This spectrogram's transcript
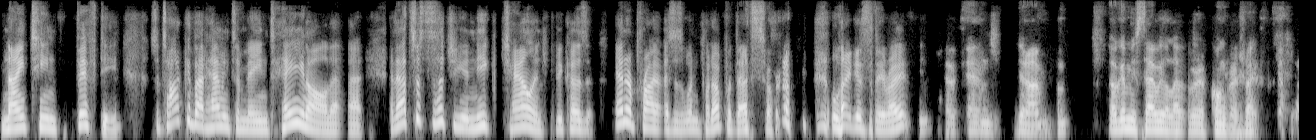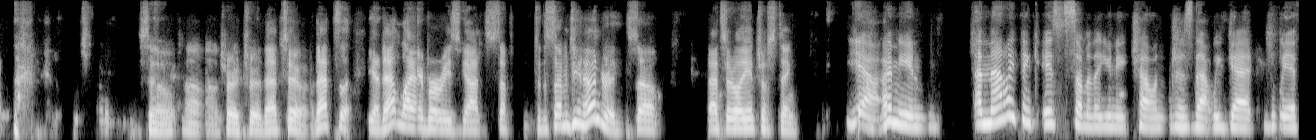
1950. So talk about having to maintain all that. And that's just such a unique challenge because enterprises wouldn't put up with that sort of legacy, right? And, you know, don't get me started with the Library of Congress, right? so, uh, true, true. That too. That's, yeah, that library's got stuff to the 1700s. So that's really interesting. Yeah, I mean, and that I think is some of the unique challenges that we get with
